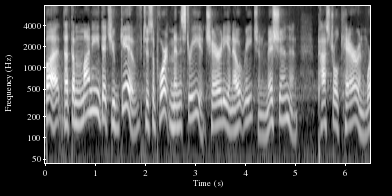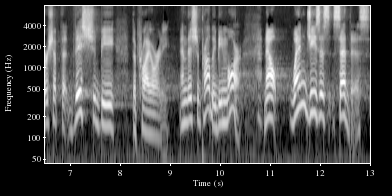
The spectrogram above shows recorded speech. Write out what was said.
but that the money that you give to support ministry and charity and outreach and mission and pastoral care and worship, that this should be the priority. And this should probably be more. Now, when Jesus said this,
